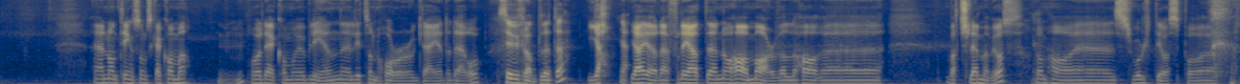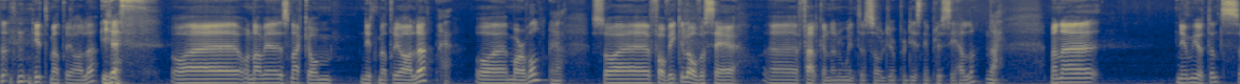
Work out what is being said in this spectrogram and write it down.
er noe som skal komme. Mm. Og det kommer jo bli en eh, litt sånn horror-greie, det der òg. Ser vi fram til dette? Ja, Ja. jeg gjør det. Fordi at nå har Marvel har uh, vært slemme ved oss. De har uh, svultet oss på nytt materiale. Yes. Og, og når vi snakker om nytt materiale og Marvel, Ja. Så uh, får vi ikke lov å se uh, Falcon and Winter Soldier på Disney Pluss i heller. Nei. Men eh, New Mutants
